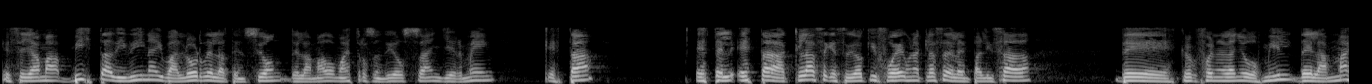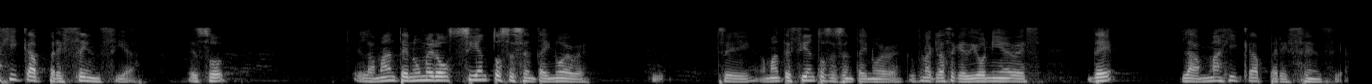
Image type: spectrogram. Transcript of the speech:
que se llama Vista Divina y Valor de la Atención del amado Maestro Ascendido San Germain, que está, este, esta clase que se dio aquí fue una clase de la empalizada de, creo que fue en el año 2000, de la mágica presencia. Eso, el amante número 169. Sí, amante 169, que fue una clase que dio Nieves de la mágica presencia.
